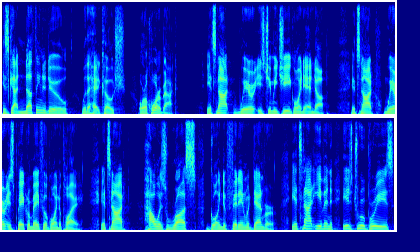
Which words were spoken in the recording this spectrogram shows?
has got nothing to do with a head coach or a quarterback. It's not where is Jimmy G going to end up. It's not where is Baker Mayfield going to play. It's not how is Russ going to fit in with Denver. It's not even is Drew Brees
